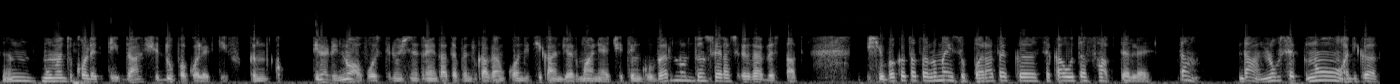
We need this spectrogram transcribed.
în momentul colectiv, da? Și după colectiv. Când tinerii nu au fost trimiși în străinătate pentru că aveam condiții ca în Germania, citind guvernul, dânsul era secretar de stat. Și văd că toată lumea e supărată că se caută faptele. Da, da, nu se, nu, adică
